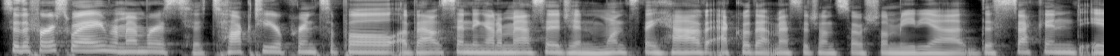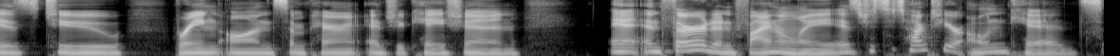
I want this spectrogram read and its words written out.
So, the first way, remember, is to talk to your principal about sending out a message. And once they have, echo that message on social media. The second is to bring on some parent education. And, and third and finally is just to talk to your own kids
